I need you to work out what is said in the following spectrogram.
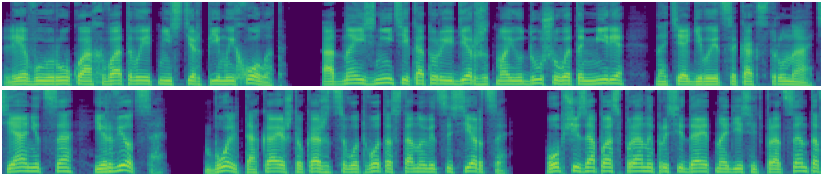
Левую руку охватывает нестерпимый холод. Одна из нитей, которые держат мою душу в этом мире, натягивается как струна, тянется и рвется. Боль такая, что кажется вот-вот остановится сердце. Общий запас праны проседает на 10%,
